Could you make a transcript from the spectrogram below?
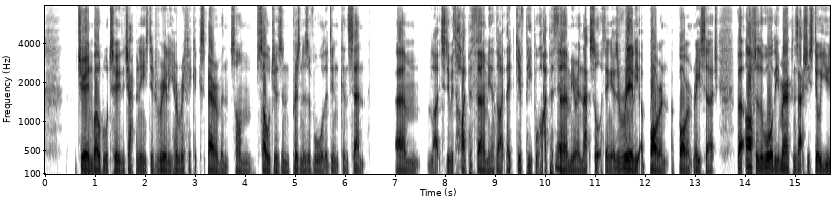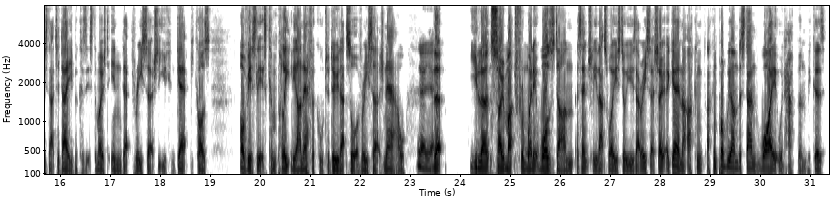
during World War Two, the Japanese did really horrific experiments on soldiers and prisoners of war that didn't consent. Um, like to do with hypothermia, like they'd give people hypothermia and that sort of thing. It was really abhorrent, abhorrent research. But after the war, the Americans actually still use that today because it's the most in-depth research that you can get. Because obviously, it's completely unethical to do that sort of research now. yeah, yeah, That you learnt so much from when it was done. Essentially, that's why you still use that research. So again, I can I can probably understand why it would happen because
